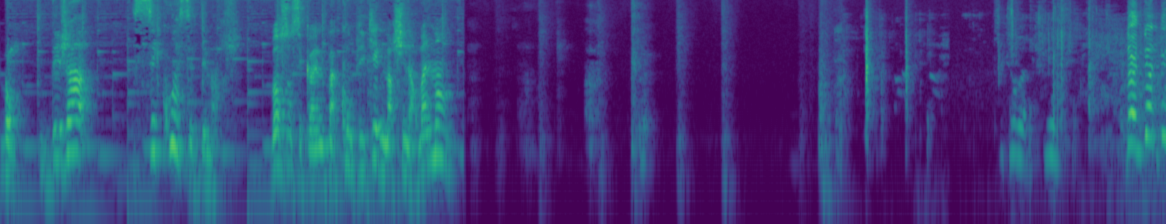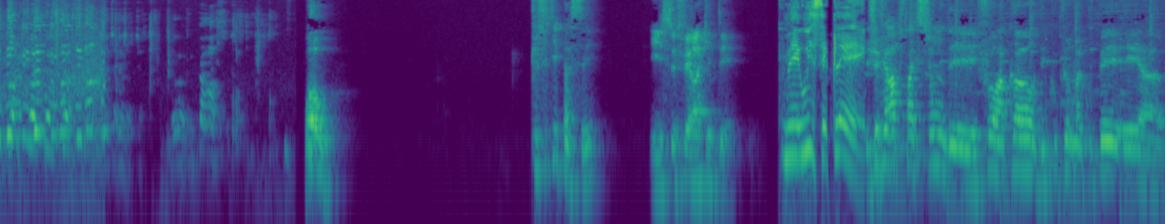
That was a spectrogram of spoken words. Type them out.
Bon, déjà, c'est quoi cette démarche? Bon sang, c'est quand même pas compliqué de marcher normalement. Wow Que s'est-il passé? Il se fait raqueter. Mais oui, c'est clair. Je vais faire abstraction des faux raccords, des coupures mal coupées et, euh,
